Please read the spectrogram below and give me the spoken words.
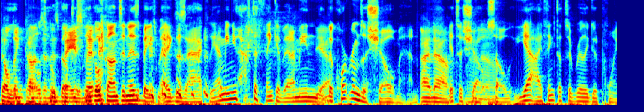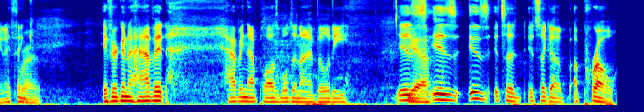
Building guns built- in his built basement." illegal guns in his basement. exactly. I mean, you have to think of it. I mean, Yeah. the courtroom's a show, man. I know. It's a show. So yeah, I think that's a really good point. I think Right. if you're gonna have it, having that plausible deniability is Yeah. is is it's a it's like a, a pro.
